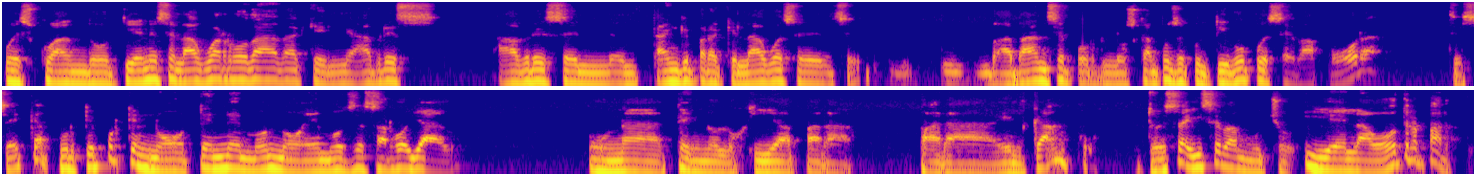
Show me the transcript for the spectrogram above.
pues cuando tienes el agua rodada, que le abres, abres el, el tanque para que el agua se, se avance por los campos de cultivo, pues se evapora, se seca. ¿Por qué? Porque no tenemos, no hemos desarrollado una tecnología para, para el campo. Entonces ahí se va mucho. Y en la otra parte,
